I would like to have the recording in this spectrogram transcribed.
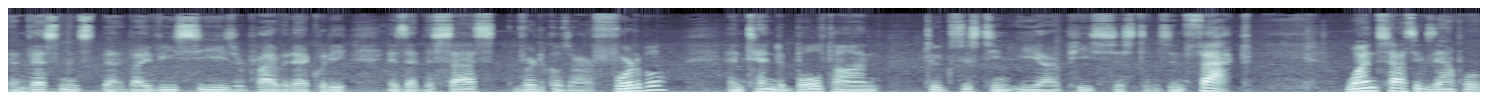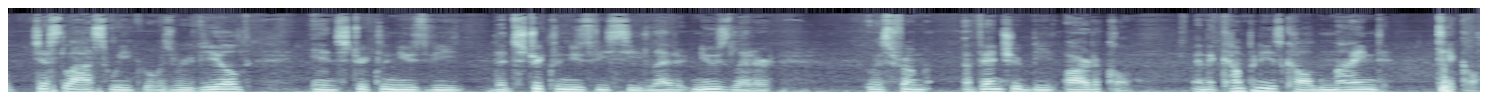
investments by VCs or private equity is that the SaaS verticals are affordable and tend to bolt on to existing ERP systems. In fact, one SaaS example just last week what was revealed in Strictly News v the Strictly News VC letter, newsletter was from a VentureBeat article and the company is called Mind Tickle.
